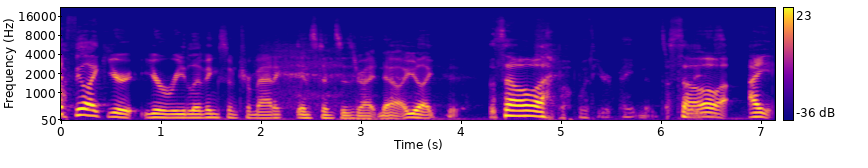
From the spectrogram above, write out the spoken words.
I feel like you're you're reliving some traumatic instances right now. You're like so. uh, up with your maintenance. So I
